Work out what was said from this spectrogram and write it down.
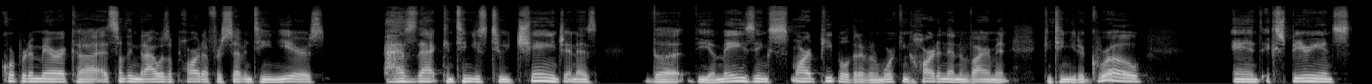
corporate America, as something that I was a part of for 17 years, as that continues to change and as the the amazing smart people that have been working hard in that environment continue to grow and experience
